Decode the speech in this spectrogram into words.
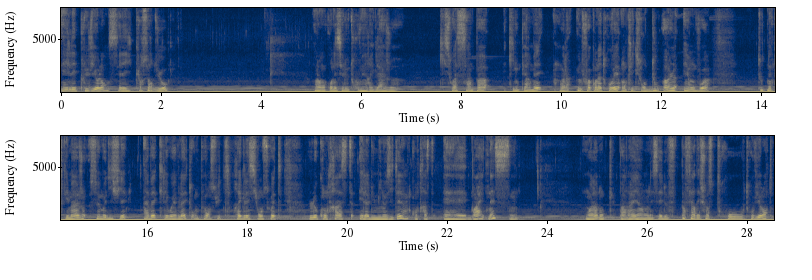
Et les plus violents, c'est les curseurs du haut. Voilà, donc on essaie de trouver un réglage euh, qui soit sympa qui nous permet, voilà, une fois qu'on a trouvé, on clique sur Do All et on voit toute notre image se modifier avec les wavelets. On peut ensuite régler si on souhaite le contraste et la luminosité, hein, contraste et brightness. Voilà, donc pareil, hein, on essaie de pas faire des choses trop, trop violentes.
